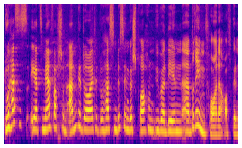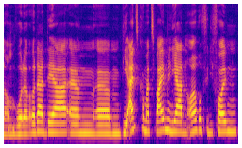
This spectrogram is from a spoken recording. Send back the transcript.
du hast es jetzt mehrfach schon angedeutet. Du hast ein bisschen gesprochen über den äh, Bremen-Fonds, der aufgenommen wurde, oder der ähm, ähm die 1,2 Milliarden Euro für die Folgen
